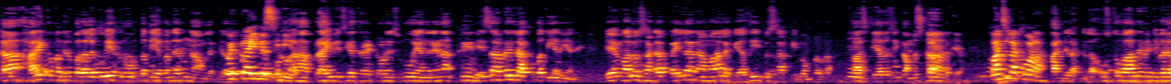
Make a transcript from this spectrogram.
ਤਾਂ ਹਰ ਇੱਕ ਬੰਦੇ ਨੂੰ ਪਤਾ ਲੱਗੂ ਵੀ ਇਹ ਕਰੋੜਪਤੀ ਹੈ ਬੰਦੇ ਨੂੰ ਨਾਮ ਲੱਗਿਆ ਕੋਈ privacy ਨਹੀਂ। ਹਾਂ ਪ੍ਰਾਈਵੇਸੀ ਦਾ ਥ੍ਰੈਟ ਹੋਣੇ ਸ਼ੁਰੂ ਹੋ ਜਾਂਦੇ ਨੇ ਨਾ। ਇਹ ਸਾਰੇ ਲੱਖਪਤੀਆਂ ਦੀਆਂ ਨੇ ਜੇ ਮੰਨ ਲਓ ਸਾਡਾ ਪਹਿਲਾ ਨਾਮ ਆ ਲੱਗਿਆ ਸੀ ਵਿਸਾਖੀ ਬੰਪਰ ਦਾ। ਫਸਟ ਜਦ ਅਸੀਂ ਕੰਮ ਸਟਾਰਟ ਕਰਿਆ 5 ਲੱਖ ਵਾਲਾ? 5 ਲੱਖ ਦਾ। ਉਸ ਤੋਂ ਬਾਅਦ ਦੇ ਵਿੱਚ ਫਿਰ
